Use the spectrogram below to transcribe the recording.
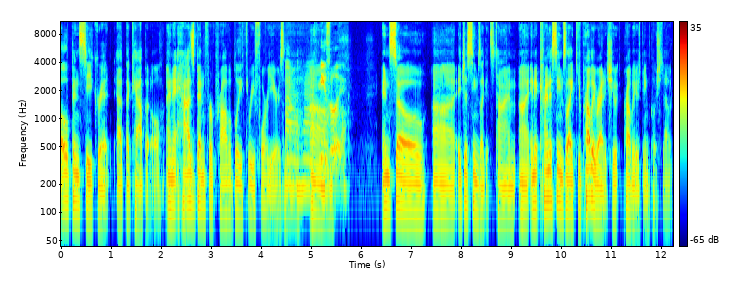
open secret at the Capitol, and it has been for probably three, four years now. Um, Easily. And so uh, it just seems like it's time. Uh, and it kind of seems like you're probably right. She probably is being pushed out.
